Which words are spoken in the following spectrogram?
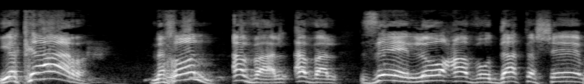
יקר, נכון? אבל, אבל, זה לא עבודת השם.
